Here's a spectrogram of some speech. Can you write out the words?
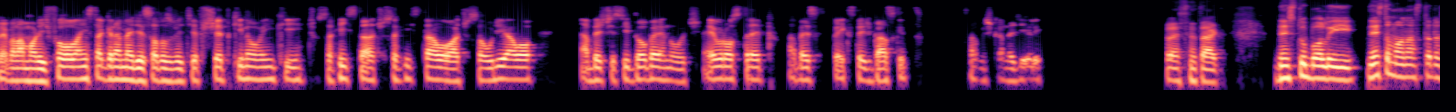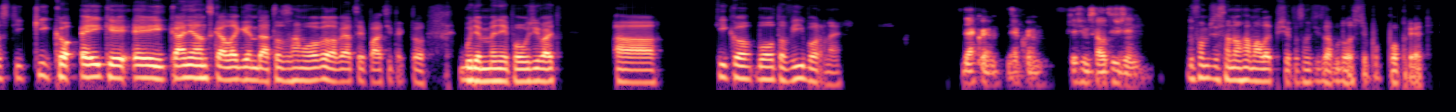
Treba nám hodiť follow na Instagrame, kde sa dozviete všetky novinky, čo sa chystá, čo sa chystalo a čo sa udialo. A bežte si dobehnúť Eurostep a bez Backstage Basket. Samiška nedieli. Presne tak. Dnes tu boli, dnes to mal na starosti Kiko, a.k.a. Kaňanská legenda, to sa mu oveľa viacej páči, tak to budem menej používať. A Kiko, bolo to výborné. Ďakujem, ďakujem. Teším sa o týždeň. Dúfam, že sa noha má lepšie, to som ti zabudol ešte po- popriať.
